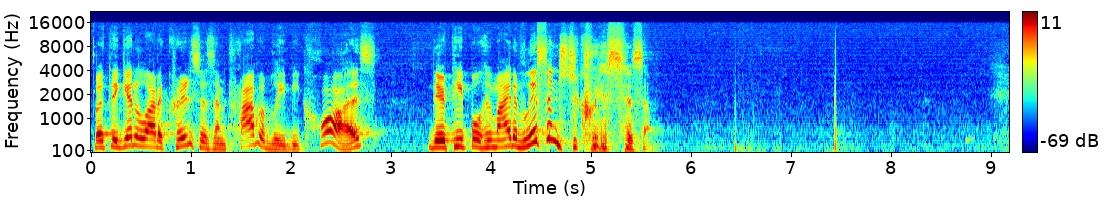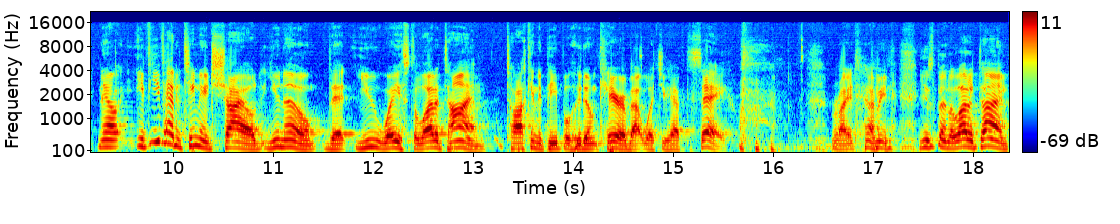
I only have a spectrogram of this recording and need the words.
but they get a lot of criticism probably because they're people who might have listened to criticism. Now, if you've had a teenage child, you know that you waste a lot of time talking to people who don't care about what you have to say. right? I mean, you spend a lot of time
